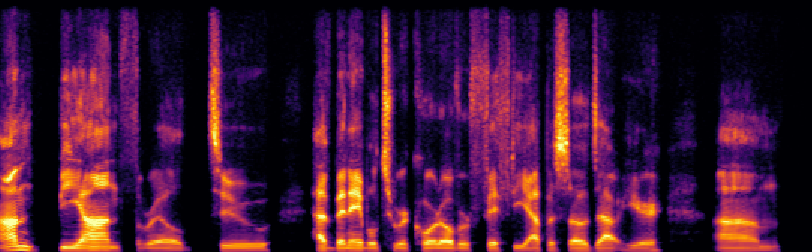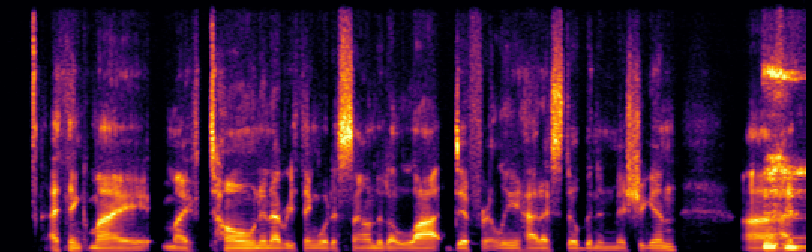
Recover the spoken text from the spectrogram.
I'm beyond thrilled to have been able to record over 50 episodes out here. Um, I think my my tone and everything would have sounded a lot differently had I still been in Michigan. Uh, mm-hmm.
